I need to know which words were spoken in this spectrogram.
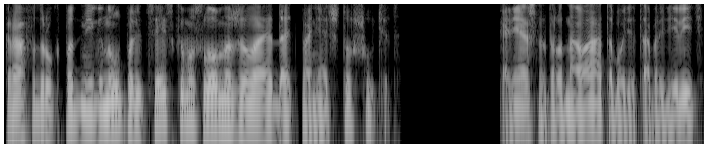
Граф вдруг подмигнул полицейскому, словно желая дать понять, что шутит. Конечно, трудновато будет определить,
